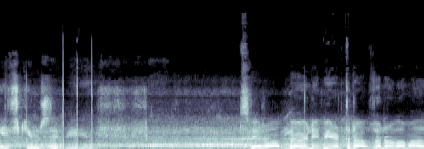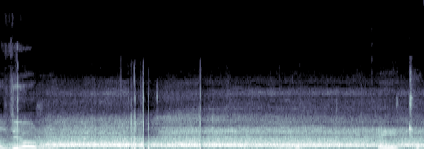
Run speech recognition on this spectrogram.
Hiç kimse bir sıra böyle bir Trabzon olamaz diyor. Evet çok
